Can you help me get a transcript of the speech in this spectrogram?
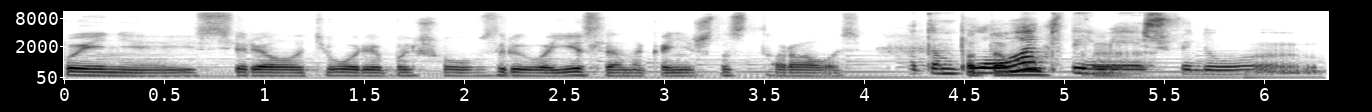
Пенни из сериала «Теория большого взрыва», если она, конечно, старалась. А там Плуа что... ты имеешь в виду?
